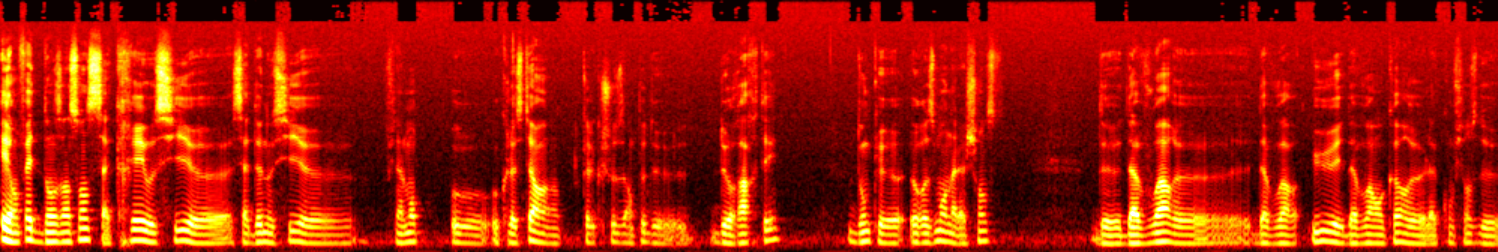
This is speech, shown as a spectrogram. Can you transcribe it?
Et en fait, dans un sens, ça crée aussi, ça donne aussi finalement au, au cluster hein, quelque chose un peu de, de rareté. Donc, euh, heureusement, on a la chance de- d'avoir euh, d'avoir eu et d'avoir encore euh, la confiance de,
